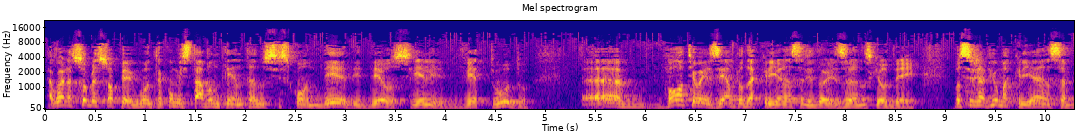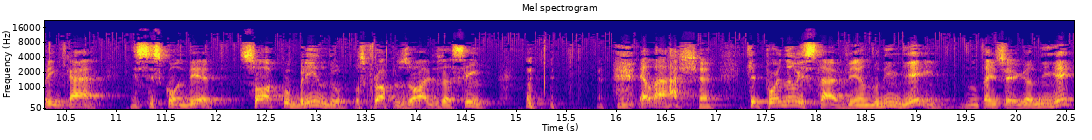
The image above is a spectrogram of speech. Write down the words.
Agora, sobre a sua pergunta, como estavam tentando se esconder de Deus se ele vê tudo, uh, volte ao exemplo da criança de dois anos que eu dei. Você já viu uma criança brincar de se esconder só cobrindo os próprios olhos assim? Ela acha que por não estar vendo ninguém, não está enxergando ninguém,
